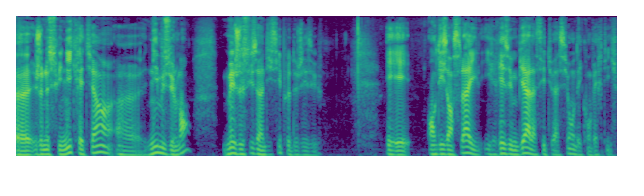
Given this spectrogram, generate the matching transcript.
euh, Je ne suis ni chrétien ni musulman, mais je suis un disciple de Jésus. Et en disant cela, il, il résume bien la situation des convertis.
